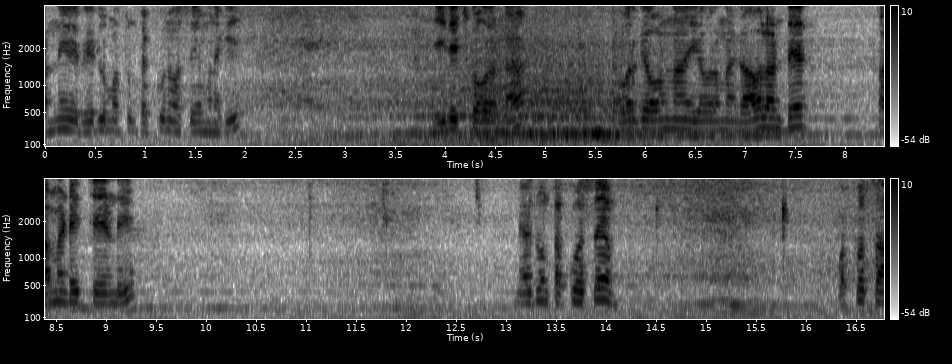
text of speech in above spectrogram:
అన్ని రేట్లు మొత్తం తక్కువనే వస్తాయి మనకి. ఇది తెచ్చుకోవాలన్నా. ఎవరికి ఏమన్నా ఎవరన్నా కావాలంటే కామెంట్ అయితే చేయండి. మ్యాక్సిమం తక్కువ వస్తే పట్టుకొస్తా.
